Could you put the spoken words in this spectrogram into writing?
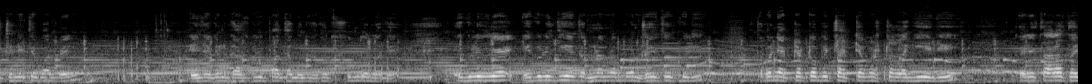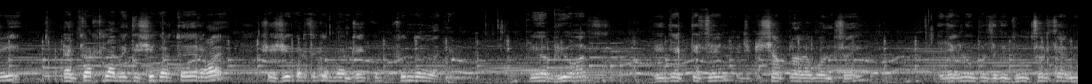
কাছে নিতে পারবেন। এই দেখেন গাছগুলি, পাতাগুলো কত সুন্দর লাগে। এগুলি দিয়ে এগুলি দিয়ে যখন আমরা বনসাই তৈরি করি, তখন একটা টবে চারটা, পাঁচটা লাগিয়ে দিই। তাহলে তাড়াতাড়ি একটা জটলা বেঁধে শিকড় তৈরি হয়। সেই শিকড় থেকে বনসাই খুব সুন্দর লাগে। প্রিয় ভিউয়ার্স এই দেখতেছেন, এটা কি সাপলারা বনসাই? এই দেখেন উপর থেকে ঝুল ছাড়ছে, আমি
